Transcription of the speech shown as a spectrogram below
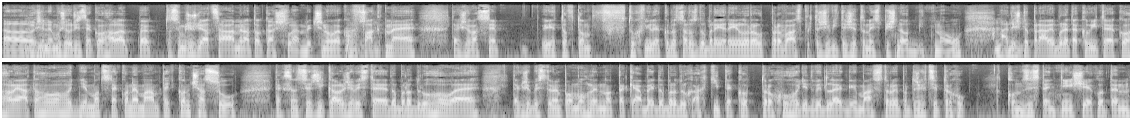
Mm-hmm. Že nemůžou říct jako, hele, to si můžeš dělat sám, na to kašlem. Většinou jako Asi. fakt ne, takže vlastně je to v, tom, v tu chvíli jako docela dost dobrý railroad pro vás, protože víte, že to nejspíš neodbítnou. Mm-hmm. A když to právě bude takový to jako, hele, já toho hodně moc jako nemám teď času, tak jsem si říkal, že vy jste dobrodruhové, takže byste mi pomohli, no tak já bych dobrodruh a chtít jako trochu hodit vidle Game Masterovi, protože chci trochu konzistentnější jako ten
